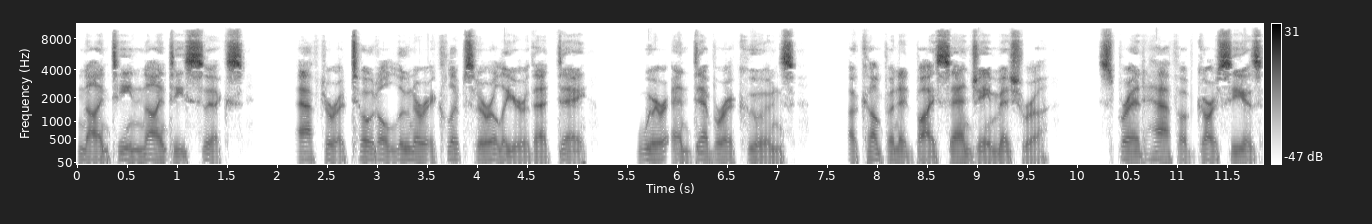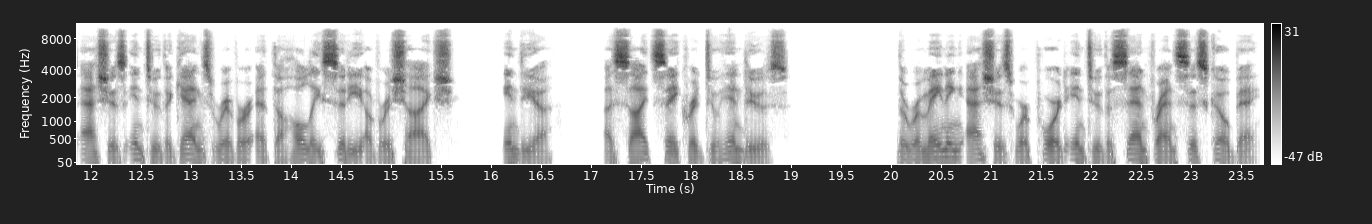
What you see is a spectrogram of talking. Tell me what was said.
1996, after a total lunar eclipse earlier that day, Weir and Deborah Koons, accompanied by Sanjay Mishra, spread half of Garcia's ashes into the Ganges River at the holy city of Rishikesh, India, a site sacred to Hindus. The remaining ashes were poured into the San Francisco Bay.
